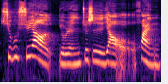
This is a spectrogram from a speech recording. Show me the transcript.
需不需要有人就是要换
